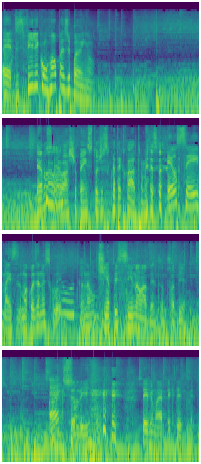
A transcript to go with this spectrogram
é, desfile com roupas de banho. Eu não sei, eu acho bem Estúdio 54 mesmo. Eu sei, mas uma coisa não exclui a outra, não. Tinha piscina lá dentro, não sabia? Actually, teve uma época que teve mesmo.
